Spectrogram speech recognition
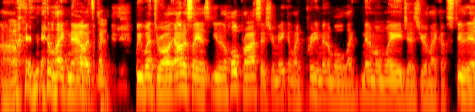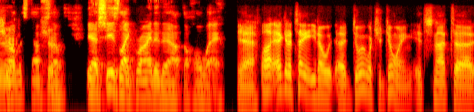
Uh, and, and, like now it's like, we went through all, honestly, as you know, the whole process, you're making like pretty minimal, like minimum wage as you're like a student sure, and all this stuff. Sure. So yeah, she's like grinded it out the whole way. Yeah. Well, I got to tell you, you know, uh, doing what you're doing, it's not uh,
